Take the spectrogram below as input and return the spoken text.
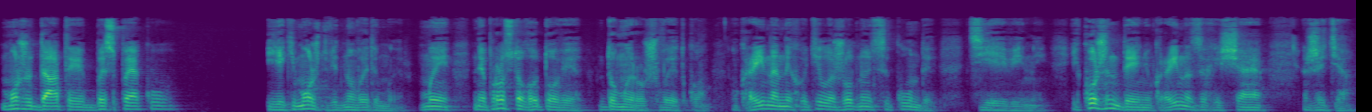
можуть дати безпеку і які можуть відновити мир. Ми не просто готові до миру швидко. Україна не хотіла жодної секунди цієї війни. І кожен день Україна захищає життя.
